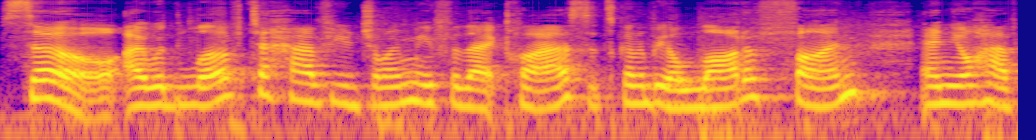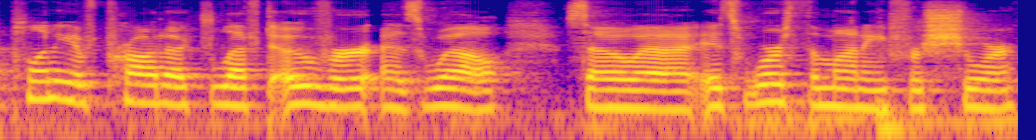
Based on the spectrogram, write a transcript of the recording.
So I would love to have you join me for that class. It's going to be a lot of fun and you'll have plenty of product left over as well. So uh, it's worth the money for sure.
